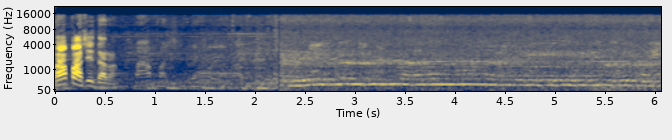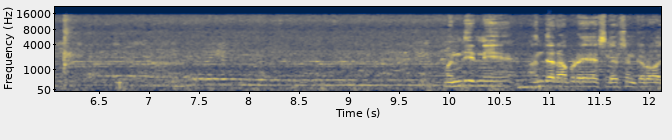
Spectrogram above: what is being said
બાપા સીતારામ. મંદિરની અંદર આપણે દર્શન કરવા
